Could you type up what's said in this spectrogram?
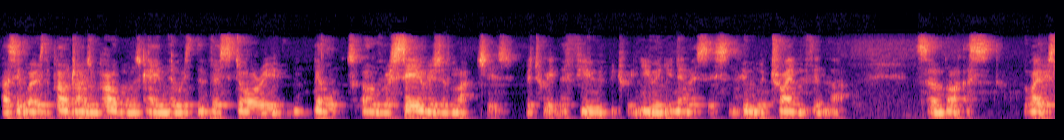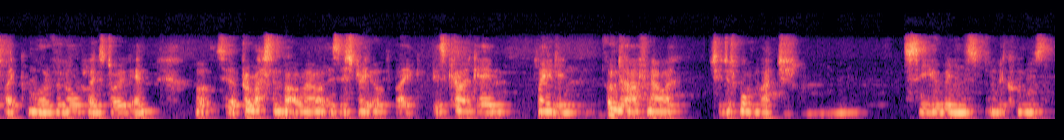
That's it. Whereas the Power Drives and Power Bombs game, there was the, the story built over a series of matches between the feud between you and your nemesis and who would triumph in that. So that's way it's like more of a role playing story game. But uh, Pro Wrestling Battle Royale is a straight up like it's a card game played in under half an hour. So just one match. See who wins and becomes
